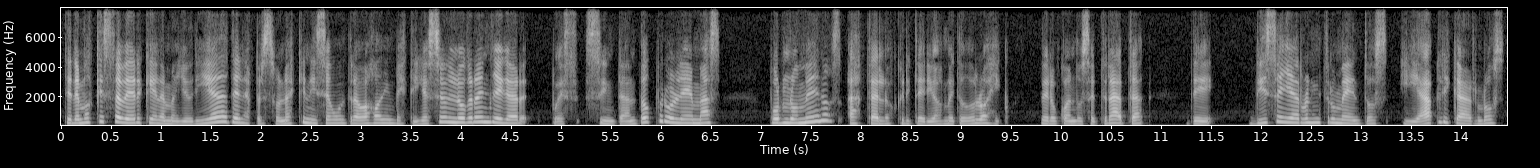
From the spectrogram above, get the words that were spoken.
Tenemos que saber que la mayoría de las personas que inician un trabajo de investigación logran llegar, pues, sin tantos problemas, por lo menos hasta los criterios metodológicos. Pero cuando se trata de diseñar los instrumentos y aplicarlos,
